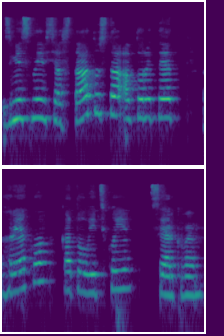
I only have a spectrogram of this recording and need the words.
Зміцнився статус та авторитет греко-католицької церкви.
